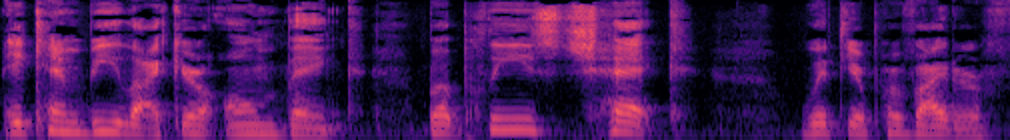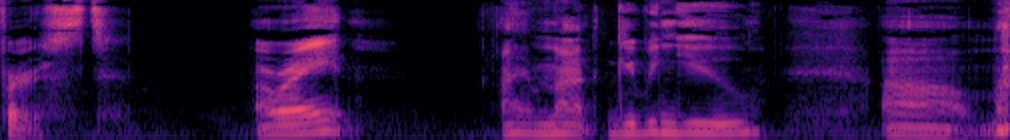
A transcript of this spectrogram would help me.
It can be like your own bank, but please check with your provider first. All right? I am not giving you um,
